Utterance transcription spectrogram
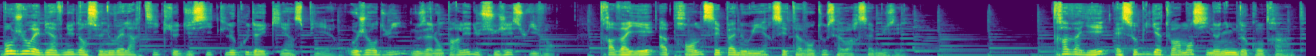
Bonjour et bienvenue dans ce nouvel article du site Le coup d'œil qui inspire. Aujourd'hui, nous allons parler du sujet suivant. Travailler, apprendre, s'épanouir, c'est avant tout savoir s'amuser. Travailler, est-ce obligatoirement synonyme de contrainte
